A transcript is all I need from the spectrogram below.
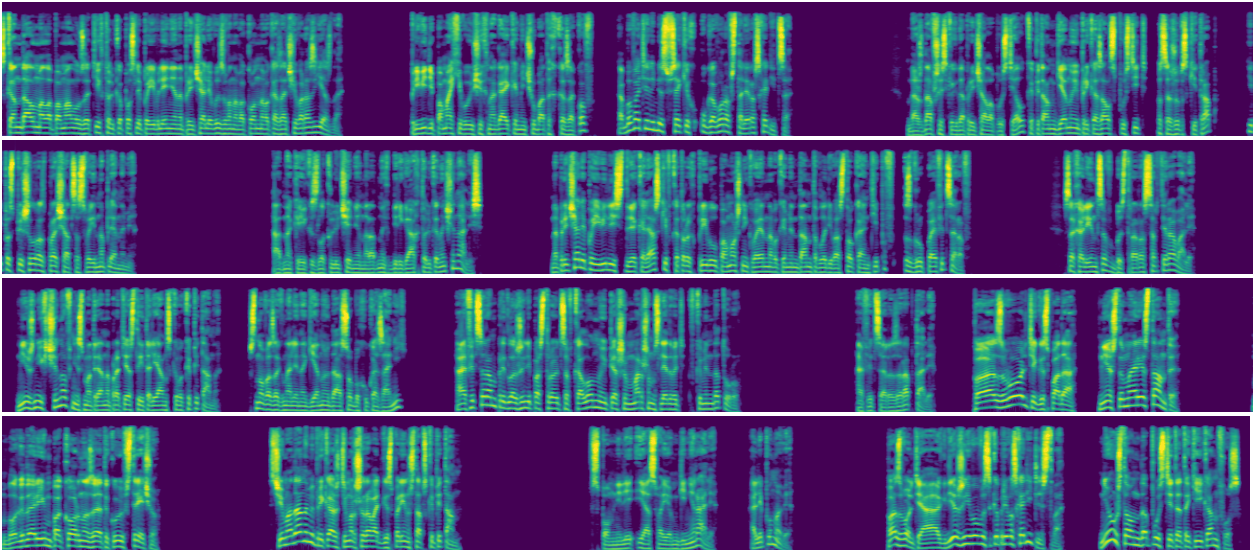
Скандал мало-помалу затих только после появления на причале вызванного конного казачьего разъезда. При виде помахивающих нагайками чубатых казаков, обыватели без всяких уговоров стали расходиться. Дождавшись, когда причал опустел, капитан Генуи приказал спустить пассажирский трап и поспешил распрощаться с военнопленными. Однако их злоключения на родных берегах только начинались. На причале появились две коляски, в которых прибыл помощник военного коменданта Владивостока Антипов с группой офицеров. Сахалинцев быстро рассортировали. Нижних чинов, несмотря на протесты итальянского капитана, снова загнали на Геную до особых указаний, а офицерам предложили построиться в колонну и пешим маршем следовать в комендатуру. Офицеры зароптали. «Позвольте, господа, не что мы арестанты. Благодарим покорно за такую встречу. С чемоданами прикажете маршировать, господин штабс-капитан?» Вспомнили и о своем генерале, о Липунове. Позвольте, а где же его высокопревосходительство? Неужто он допустит этакий конфуз?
